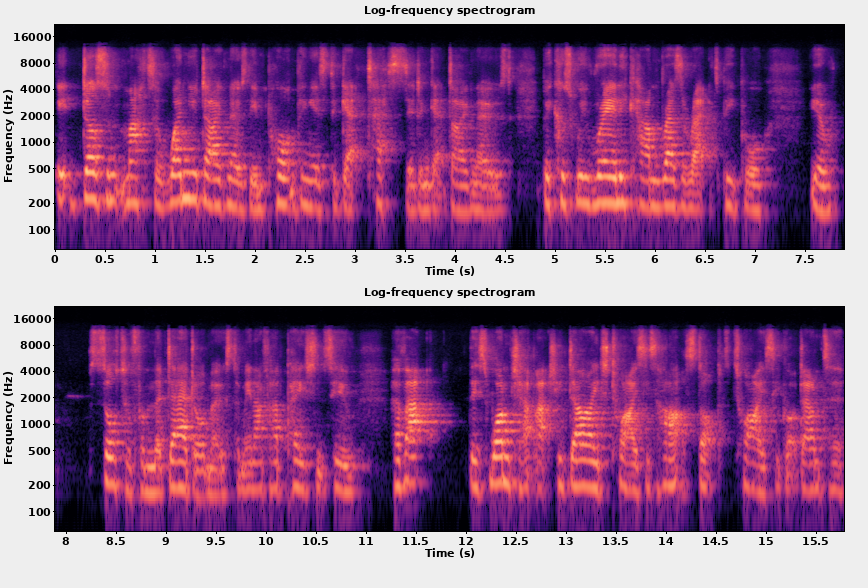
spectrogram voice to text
it doesn't matter when you're diagnosed. The important thing is to get tested and get diagnosed because we really can resurrect people, you know, sort of from the dead almost. I mean, I've had patients who have at this one chap actually died twice. His heart stopped twice. He got down to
